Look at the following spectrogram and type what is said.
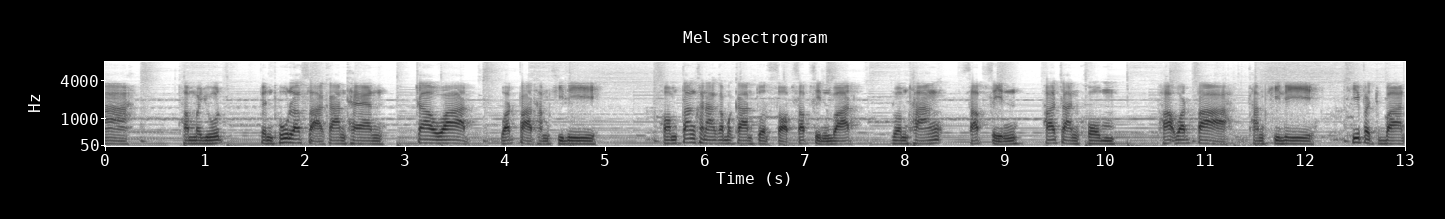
มา ธรรมยุทธเป็นผู้รักษาการแทน เจ้าวาด วัดป่าธรรมคีรีพร้อมตั้งคณะกรรมการตรวจสอบทรัพย์สินวัด รวมทั้งทรัพย์สิน พระอาจารย์คม พระวัดป่าธรรมคีรี ที่ปัจจุบัน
